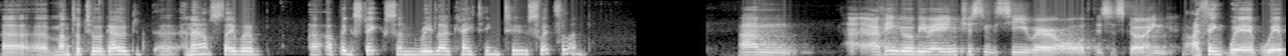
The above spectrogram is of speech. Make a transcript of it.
uh, a month or two ago uh, announced they were uh, upping sticks and relocating to Switzerland. Um, I think it will be very interesting to see where all of this is going. I think we're we're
